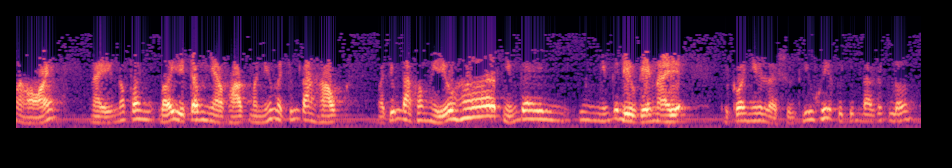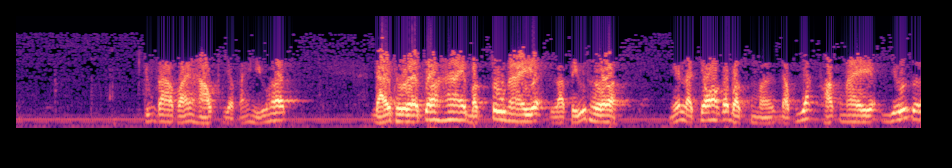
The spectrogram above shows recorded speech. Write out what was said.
mà hỏi này, nó có, bởi vì trong nhà Phật mà nếu mà chúng ta học, mà chúng ta không hiểu hết những cái những cái điều kiện này, thì coi như là sự thiếu khuyết của chúng ta rất lớn. Chúng ta phải học và phải hiểu hết. Đại thừa cho hai bậc tu này là tiểu thừa, nghĩa là cho cái bậc mà độc giác Phật này dưới cái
